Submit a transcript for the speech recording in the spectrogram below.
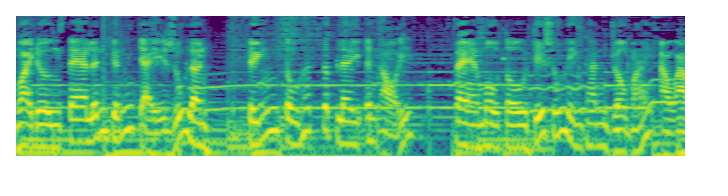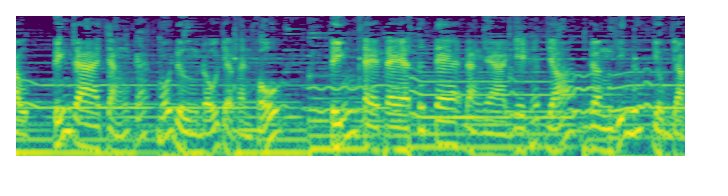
Ngoài đường xe lính kính chạy rú lên, tiếng tu hết tấp lê in ỏi. Xe mô tô trí súng liên thanh rồ mái ào ào, tiến ra chặn các mối đường đổ vào thành phố. Tiếng tè tè tích te đàn nhà dây thép gió gần giếng nước dồn dập.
